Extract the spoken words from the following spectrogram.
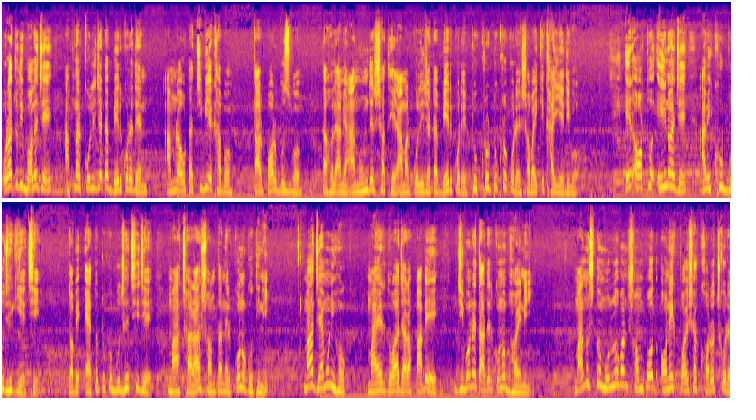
ওরা যদি বলে যে, আপনার কলিজাটা বের করে দেন আমরা ওটা চিবিয়ে খাব, তারপর বুঝব। তাহলে আমি আনন্দের সাথে আমার কলিজাটা বের করে টুকরো টুকরো করে সবাইকে খাইয়ে দিব। এর অর্থ এই নয় যে আমি খুব বুঝে গিয়েছি, তবে এতটুকু বুঝেছি যে মা ছাড়া সন্তানের কোনো গতি নেই। মা যেমনই হোক, মায়ের দোয়া যারা পাবে, জীবনে তাদের কোনো ভয় নেই। মানুষ তো মূল্যবান সম্পদ অনেক পয়সা খরচ করে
